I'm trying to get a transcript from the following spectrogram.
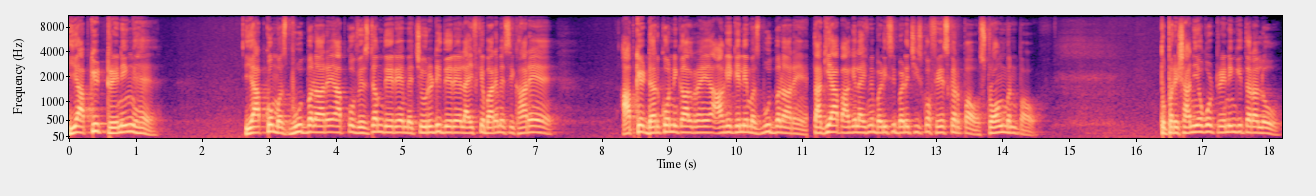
ये आपकी ट्रेनिंग है। ये आपको मज़बूत बना रहे हैं, आपको विजडम दे रहे हैं मेच्योरिटी दे रहे हैं लाइफ के बारे में सिखा रहे हैं। आपके डर को निकाल रहे हैं, आगे के लिए मज़बूत बना रहे हैं। ताकि आप आगे लाइफ में बड़ी सी बड़ी चीज़ को फेस कर पाओ स्ट्रांग बन पाओ। तो परेशानियों को ट्रेनिंग की तरह लो।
